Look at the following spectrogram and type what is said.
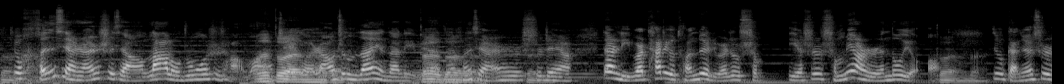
对。就很显然是想拉拢中国市场嘛，这个，然后甄子丹也在里边，对很显然是是这样。但是里边他这个团队里边就什也是什么样的人都有，对对。就感觉是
